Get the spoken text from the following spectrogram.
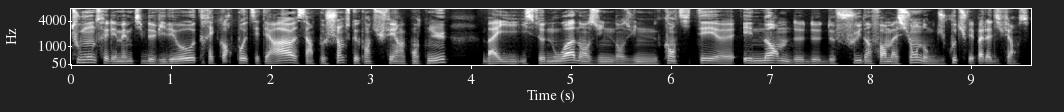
tout le monde fait les mêmes types de vidéos, très corpo, etc. C'est un peu chiant parce que quand tu fais un contenu, bah il, se noie dans une dans une quantité énorme de, de, de flux d'informations, donc du coup tu fais pas la différence.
